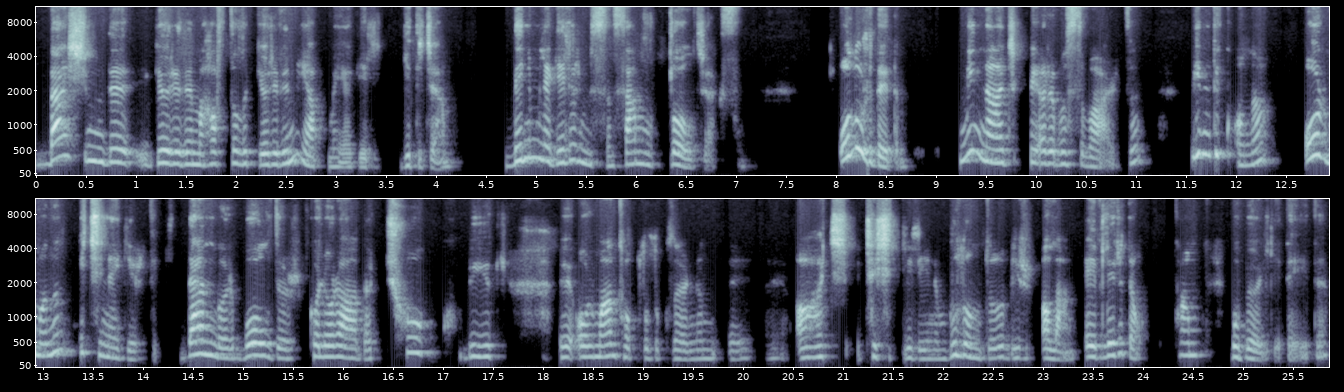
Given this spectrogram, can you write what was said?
ben şimdi görevimi, haftalık görevimi yapmaya gideceğim. Benimle gelir misin? Sen mutlu olacaksın. Olur dedim. Minnacık bir arabası vardı. Bindik ona, ormanın içine girdik. Denver, Boulder, Colorado çok büyük e, orman topluluklarının, e, e, ağaç çeşitliliğinin bulunduğu bir alan. Evleri de tam bu bölgedeydi.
